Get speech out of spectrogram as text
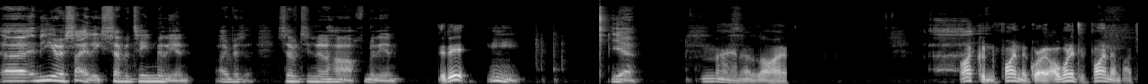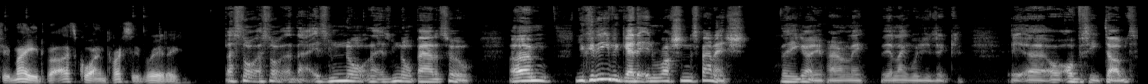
uh, in the USA at least 17 million, over 17 and a half million. Did it? Mm. Yeah, Man alive. I couldn't find the growth. I wanted to find how much it made, but that's quite impressive, really. that's not that's not that is not that is not bad at all. Um, you could even get it in Russian and Spanish. There you go. Apparently, the languages it uh, obviously dubbed.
